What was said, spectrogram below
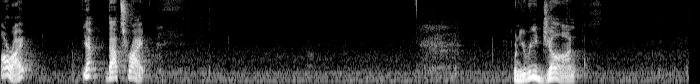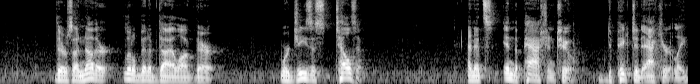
All right. Yep, that's right. When you read John, there's another little bit of dialogue there where Jesus tells him, and it's in the Passion too, depicted accurately.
